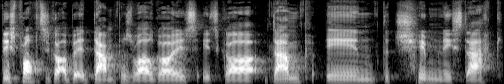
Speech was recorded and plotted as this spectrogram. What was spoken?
This property's got a bit of damp as well, guys. It's got damp in the chimney stack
